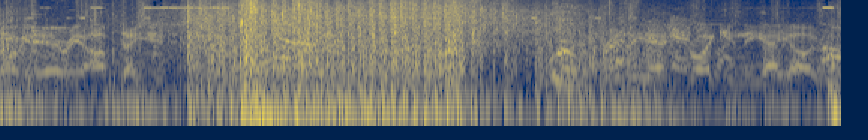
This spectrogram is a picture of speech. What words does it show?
Target area updated. Friendly airstrike in the AO.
